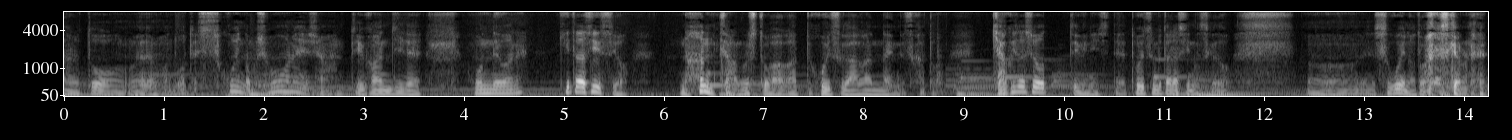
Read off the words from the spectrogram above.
なると「えー、どうってすごいんだもんしょうがねえじゃん」っていう感じで本音はね聞いたらしいですよ。なんであの人が上がってこいつが上がんないんですかと。逆でしょっていうふうにして問い詰めたらしいんですけどうんすごいなと思いますけどね、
